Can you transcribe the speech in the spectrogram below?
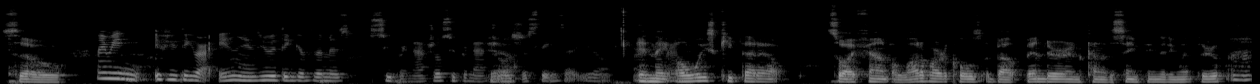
So I mean, if you think about aliens, you would think of them as supernatural. Supernatural Yeah. is just things that you don't. and they aren't- always keep that out. So I found a lot of articles about Bender and kind of the same thing that he went through, Uh-huh.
